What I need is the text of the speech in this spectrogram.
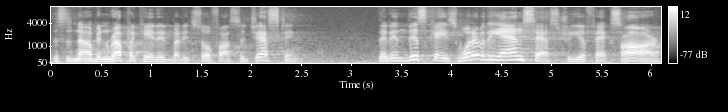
this has now been replicated, but it's so far suggesting that in this case, whatever the ancestry effects are,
